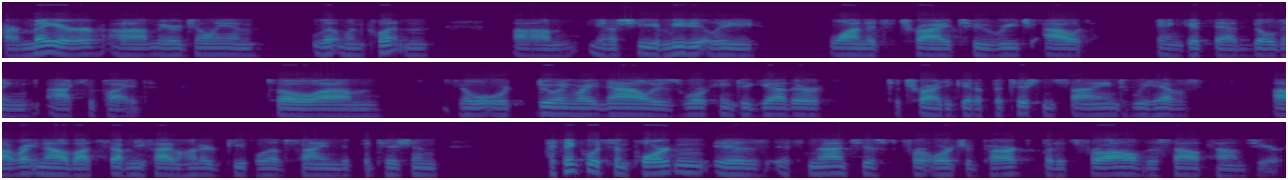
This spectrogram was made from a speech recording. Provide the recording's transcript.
Our mayor, uh, Mayor Joanne Litwin Clinton, um, you know, she immediately wanted to try to reach out and get that building occupied. So, um, you know, what we're doing right now is working together to try to get a petition signed. We have uh, right now, about 7,500 people have signed the petition. I think what's important is it's not just for Orchard Park, but it's for all of the South Towns here.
